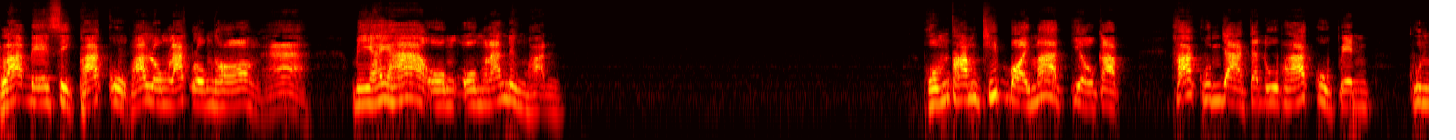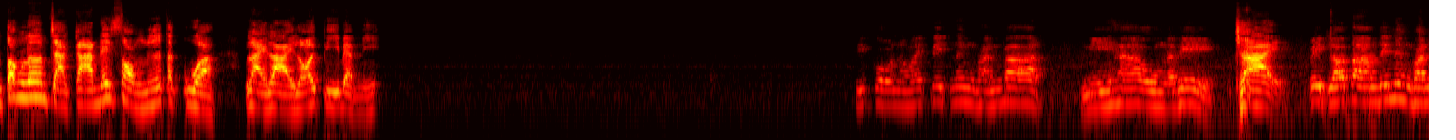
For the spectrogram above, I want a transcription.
พระเบสิกพระกูพระลงรักลงทองอ่ามีให้ห้าองค์องค์ละหนึ่งพันผมทำคลิปบ่อยมากเกี่ยวกับ ถ้าคุณอยากจะดูพระกูเป็น คุณต้องเริ่มจากการได้ส่องเนื้อตะกัว หลายหลายๆร้อยปีแบบนี้ พี่โกน้อยปิดหนึ่งพันบาท มีห้าองค์นะพี่ ใช่ ปิดแล้วตามด้วยหนึ่งพัน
